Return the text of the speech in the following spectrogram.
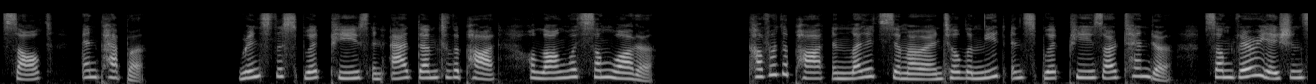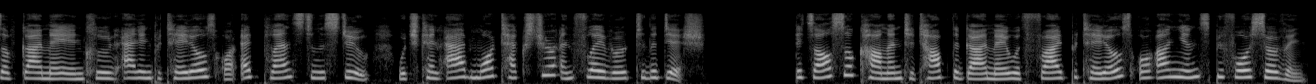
salt, and pepper. Rinse the split peas and add them to the pot, along with some water. Cover the pot and let it simmer until the meat and split peas are tender. Some variations of gaime include adding potatoes or eggplants to the stew, which can add more texture and flavor to the dish. It's also common to top the gaime with fried potatoes or onions before serving.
